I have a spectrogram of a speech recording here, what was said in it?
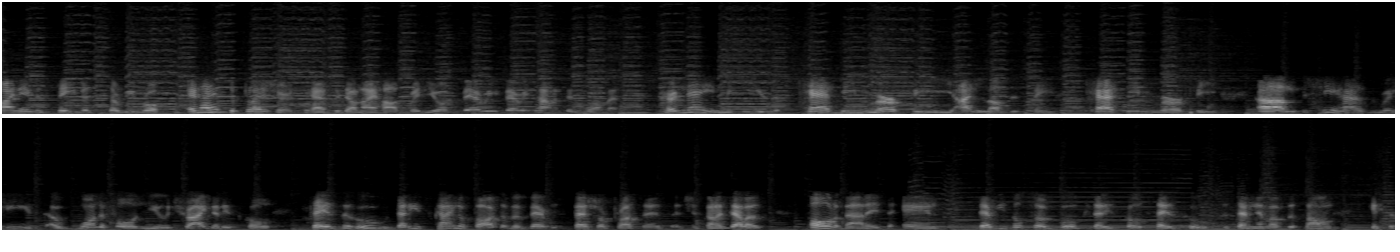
My name is David Serero, and I have the pleasure to have today on iHeartRadio a very, very talented woman. Her name is Kathy Murphy. I love this name, Kathy Murphy. Um, she has released a wonderful new track that is called Says Who, that is kind of part of a very special process, and she's going to tell us all about it. And there is also a book that is called Says Who, the same name of the song. It's a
